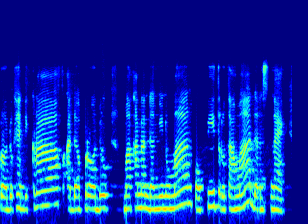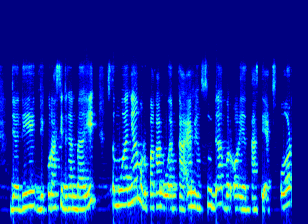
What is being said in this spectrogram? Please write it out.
produk handicraft, ada produk makanan dan minuman, kopi terutama dan snack. Jadi dikurasi dengan baik. Semuanya merupakan UMKM yang sudah berorientasi ekspor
